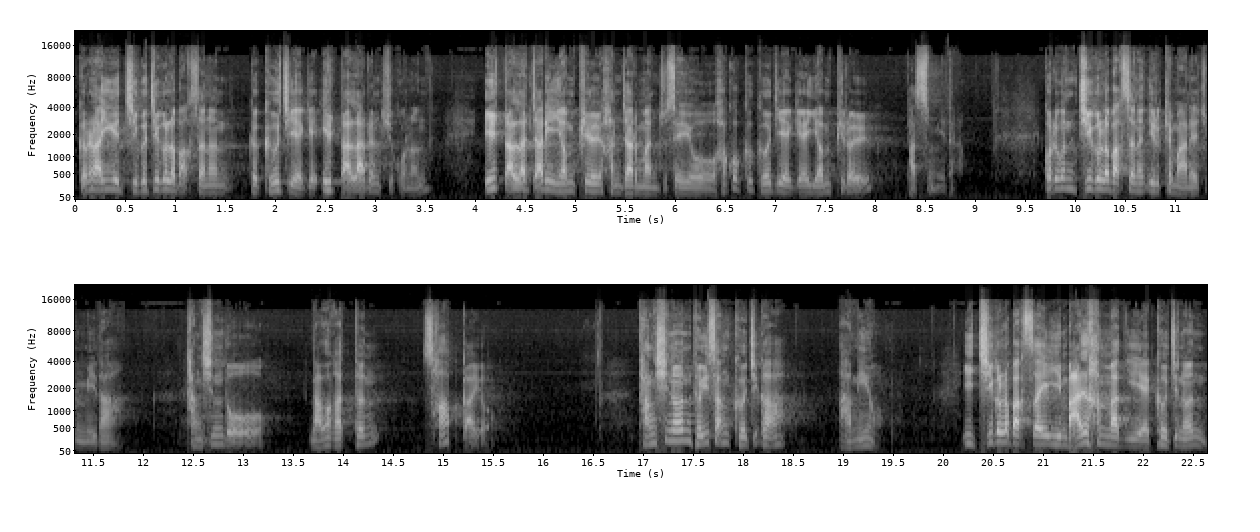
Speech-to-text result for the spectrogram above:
그러나 이게 지그지글러 박사는 그 거지에게 1달러를 주고는 1달러짜리 연필 한 자루만 주세요 하고 그 거지에게 연필을 받습니다. 그리고 지글러 박사는 이렇게 말해줍니다. 당신도 나와 같은 사업가요. 당신은 더 이상 거지가 아니요. 이 지글러 박사의 이 말 한마디에 거지는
